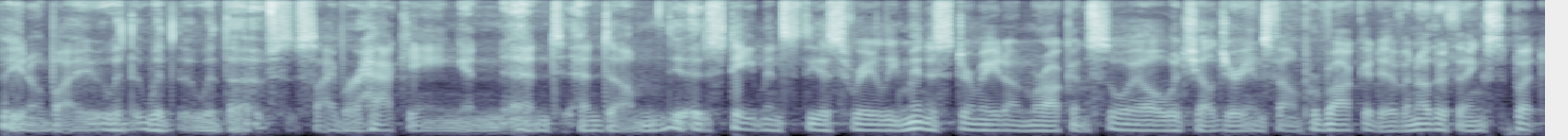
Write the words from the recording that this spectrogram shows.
you know by with with with the cyber hacking and and and um, statements the Israeli minister made on Moroccan soil, which Algerians found provocative, and other things. But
